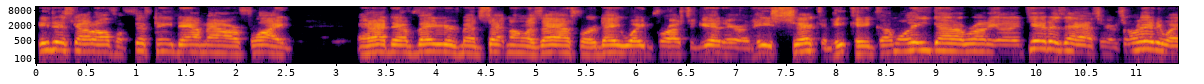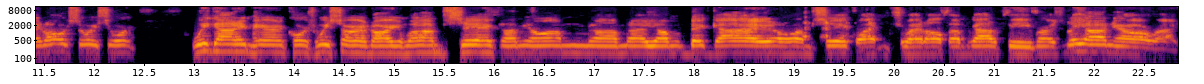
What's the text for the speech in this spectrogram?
he just got off a 15 damn hour flight. And that damn Vader's been sitting on his ass for a day waiting for us to get here. And he's sick and he can't come. Well, he got to run, uh, get his ass here. So, anyway, long story short, we got him here. And of course, we started arguing. Well, I'm sick. I'm, you know, I'm, I'm, uh, you know, I'm a big guy. You know, I'm sick, wiping sweat off. I've got a fever. I said, Leon, you're all right.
